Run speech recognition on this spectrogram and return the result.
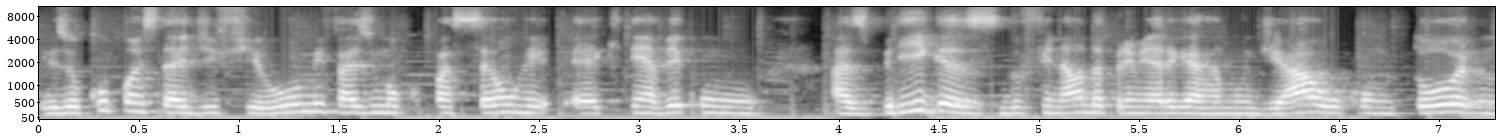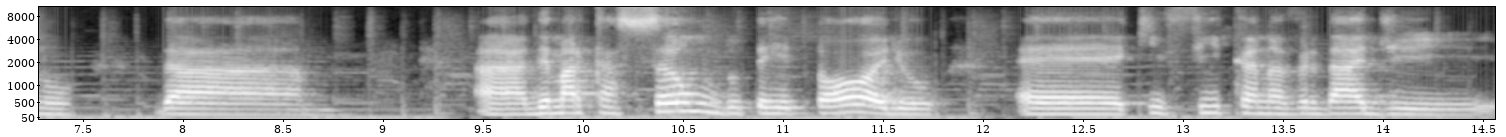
Eles ocupam a cidade de filme, fazem uma ocupação é, que tem a ver com as brigas do final da Primeira Guerra Mundial, o contorno da a demarcação do território, é, que fica, na verdade,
